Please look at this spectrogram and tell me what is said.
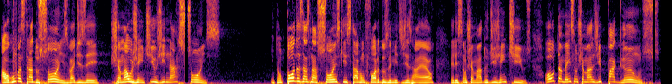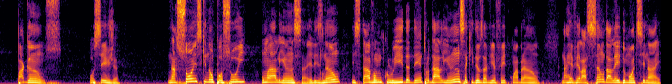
Algumas traduções vai dizer chamar os gentios de nações. Então todas as nações que estavam fora dos limites de Israel, eles são chamados de gentios, ou também são chamados de pagãos, pagãos. Ou seja, nações que não possuem uma aliança. Eles não estavam incluídos dentro da aliança que Deus havia feito com Abraão, na revelação da lei do Monte Sinai.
